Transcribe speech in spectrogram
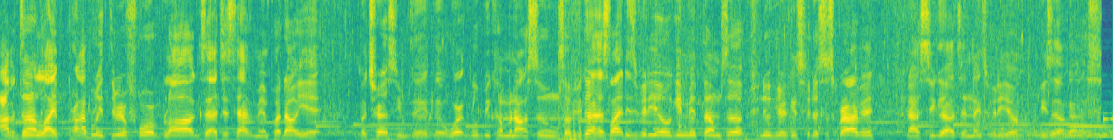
I've done like probably three or four vlogs that just haven't been put out yet. But trust me, the, the work will be coming out soon. So if you guys like this video, give me a thumbs up. If you're new here, consider subscribing. And I'll see you guys in the next video. Peace out, guys.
